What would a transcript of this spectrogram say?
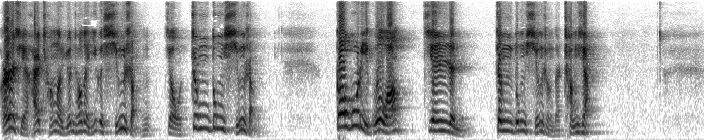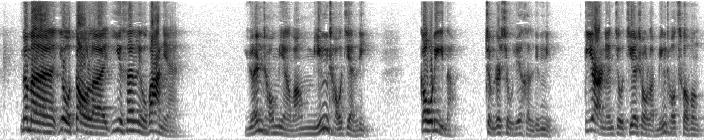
而且还成了元朝的一个行省，叫征东行省。高句丽国王兼任征东行省的丞相。那么又到了一三六八年，元朝灭亡，明朝建立。高丽呢，政治嗅觉很灵敏，第二年就接受了明朝册封，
